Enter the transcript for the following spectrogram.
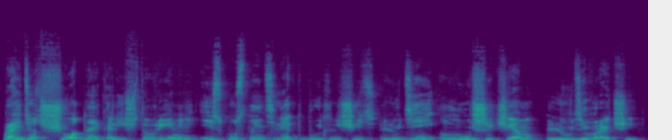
Пройдет счетное количество времени, и искусственный интеллект будет лечить людей лучше, чем люди-врачи.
